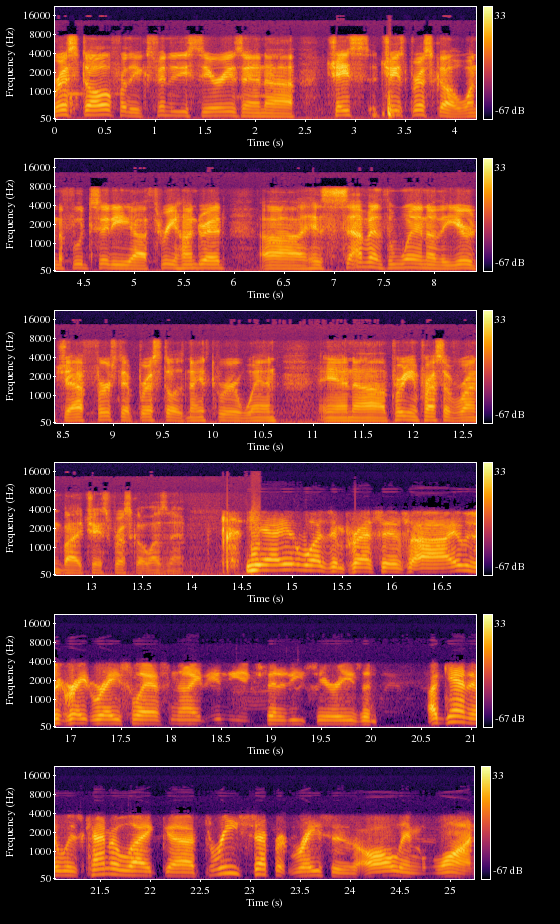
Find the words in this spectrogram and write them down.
Bristol for the Xfinity Series, and uh, Chase Chase Briscoe won the Food City uh, 300. Uh, his seventh win of the year, Jeff. First at Bristol, his ninth career win, and uh, pretty impressive run by Chase Briscoe, wasn't it? Yeah, it was impressive. Uh, it was a great race last night in the Xfinity Series, and again, it was kind of like uh, three separate races all in one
